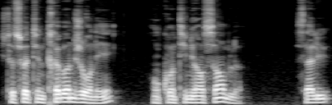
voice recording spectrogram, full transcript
Je te souhaite une très bonne journée. On continue ensemble. Salut.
